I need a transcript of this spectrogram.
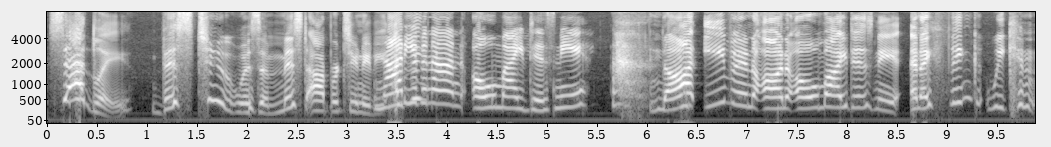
Sadly, this too was a missed opportunity. Not even on Oh My Disney. not even on Oh My Disney. And I think we can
